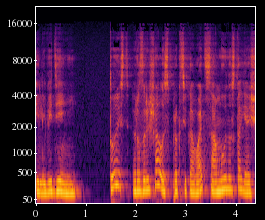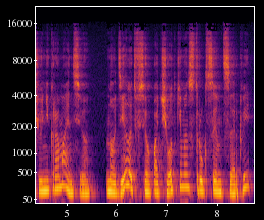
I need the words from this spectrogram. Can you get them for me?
или видений. То есть разрешалось практиковать самую настоящую некромантию, но делать все по четким инструкциям церкви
